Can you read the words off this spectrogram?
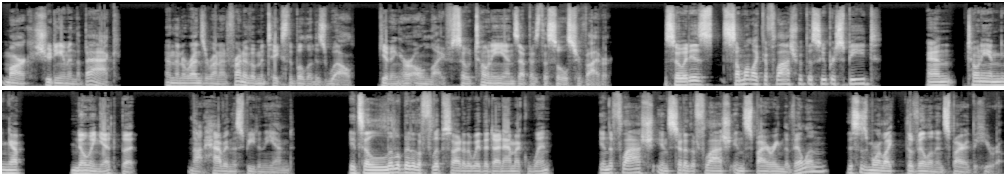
Mark, shooting him in the back, and then runs around in front of him and takes the bullet as well, giving her own life. So Tony ends up as the sole survivor. So it is somewhat like the Flash with the super speed, and Tony ending up knowing it, but not having the speed in the end. It's a little bit of the flip side of the way the dynamic went in the Flash. Instead of the Flash inspiring the villain, this is more like the villain inspired the hero.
